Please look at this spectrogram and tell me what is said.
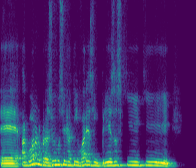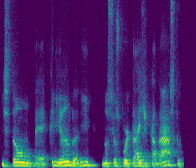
é, agora no Brasil você já tem várias empresas que, que estão é, criando ali nos seus portais de cadastro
